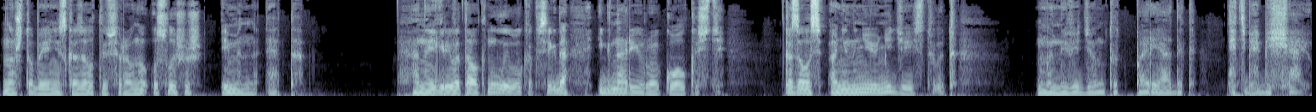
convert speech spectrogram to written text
Но что бы я ни сказал, ты все равно услышишь именно это». Она игриво толкнула его, как всегда, игнорируя колкости. Казалось, они на нее не действуют — мы наведем тут порядок, я тебе обещаю.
